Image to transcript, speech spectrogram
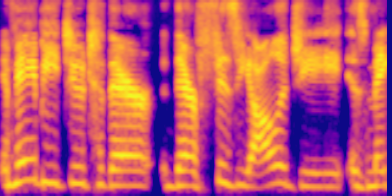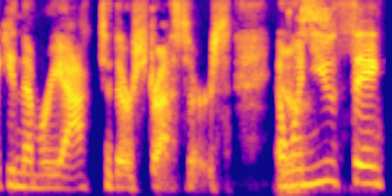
It may be due to their their physiology is making them react to their stressors. And yes. when you think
